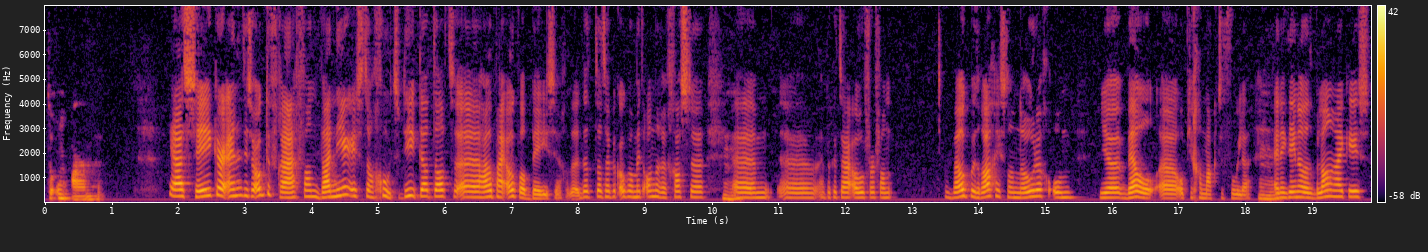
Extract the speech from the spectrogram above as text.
te omarmen. Ja, zeker. En het is ook de vraag van wanneer is het dan goed? Die, dat dat eh, houdt mij ook wel bezig. Dat, dat heb ik ook wel met andere gasten. Mhm. ehm, eh, heb ik het daarover van welk bedrag is dan nodig om je wel eh, op je gemak te voelen? Mhm. En ik denk dat het belangrijk is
